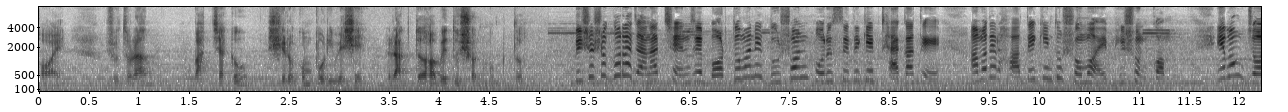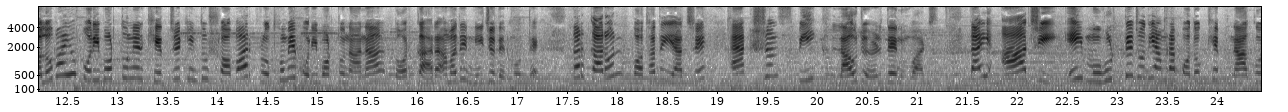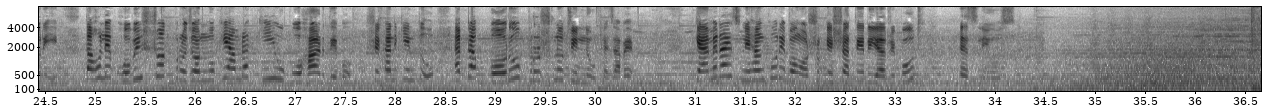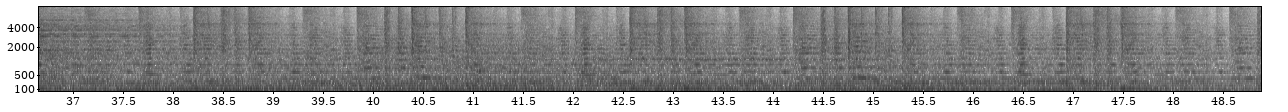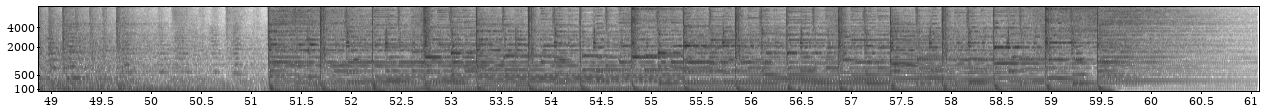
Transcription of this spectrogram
হয়। সুতরাং বাচ্চাকেও সেরকম পরিবেশে রাখতে হবে দূষণমুক্ত। বিশেষজ্ঞরা জানাচ্ছেন যে বর্তমানে দূষণ পরিস্থিতিকে ঠেকাতে আমাদের হাতে কিন্তু সময় ভীষণ কম। এবং জলবায়ু পরিবর্তনের ক্ষেত্রে কিন্তু সবার প্রথমে পরিবর্তন আনা দরকার আমাদের নিজেদের মধ্যে। তার কারণ কথাতেই আছে action speak louder than words তাই আজই, এই মুহূর্তে যদি আমরা পদক্ষেপ না করি, তাহলে ভবিষ্যৎ প্রজন্মকে আমরা কি উপহার দেব? সেখানে কিন্তু একটা বড় প্রশ্নচিহ্ন উঠে যাবে। ক্যামেরায় স্নেহাঙ্কুর এবং অশোকের সাথে রিয়া রিপোর্ট এস নিউজ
